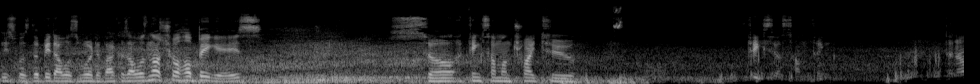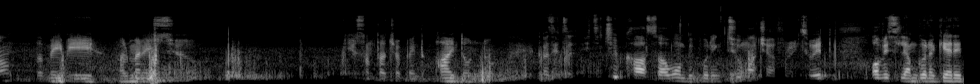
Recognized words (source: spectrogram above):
this was the bit I was worried about because I was not sure how big it is. So I think someone tried to fix it or something. I don't know, but maybe I'll manage to some touch-up paint i don't know. Because it's a, it's a cheap car so i won't be putting too much effort into it. Obviously i'm gonna get it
